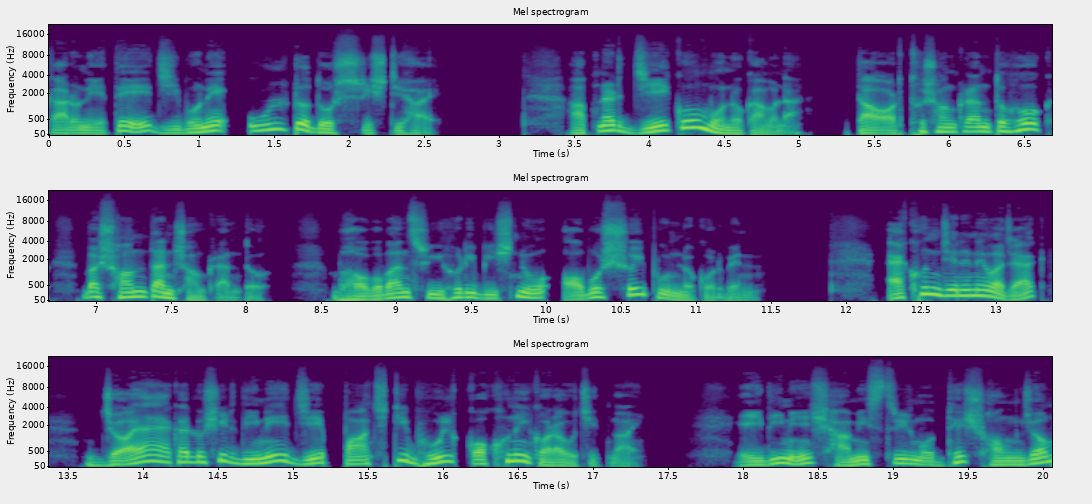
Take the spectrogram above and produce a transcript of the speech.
কারণ এতে জীবনে উল্টো দোষ সৃষ্টি হয়। আপনার যে কেউ মনোকামনা, তা অর্থ সংক্রান্ত হোক বা সন্তান সংক্রান্ত ভগবান শ্রীহরি বিষ্ণু অবশ্যই পূর্ণ করবেন। এখন জেনে নেওয়া যাক, জয়া একাদশীর দিনে যে পাঁচটি ভুল কখনোই করা উচিত নয়। এই দিনে স্বামী স্ত্রীর মধ্যে সংযম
